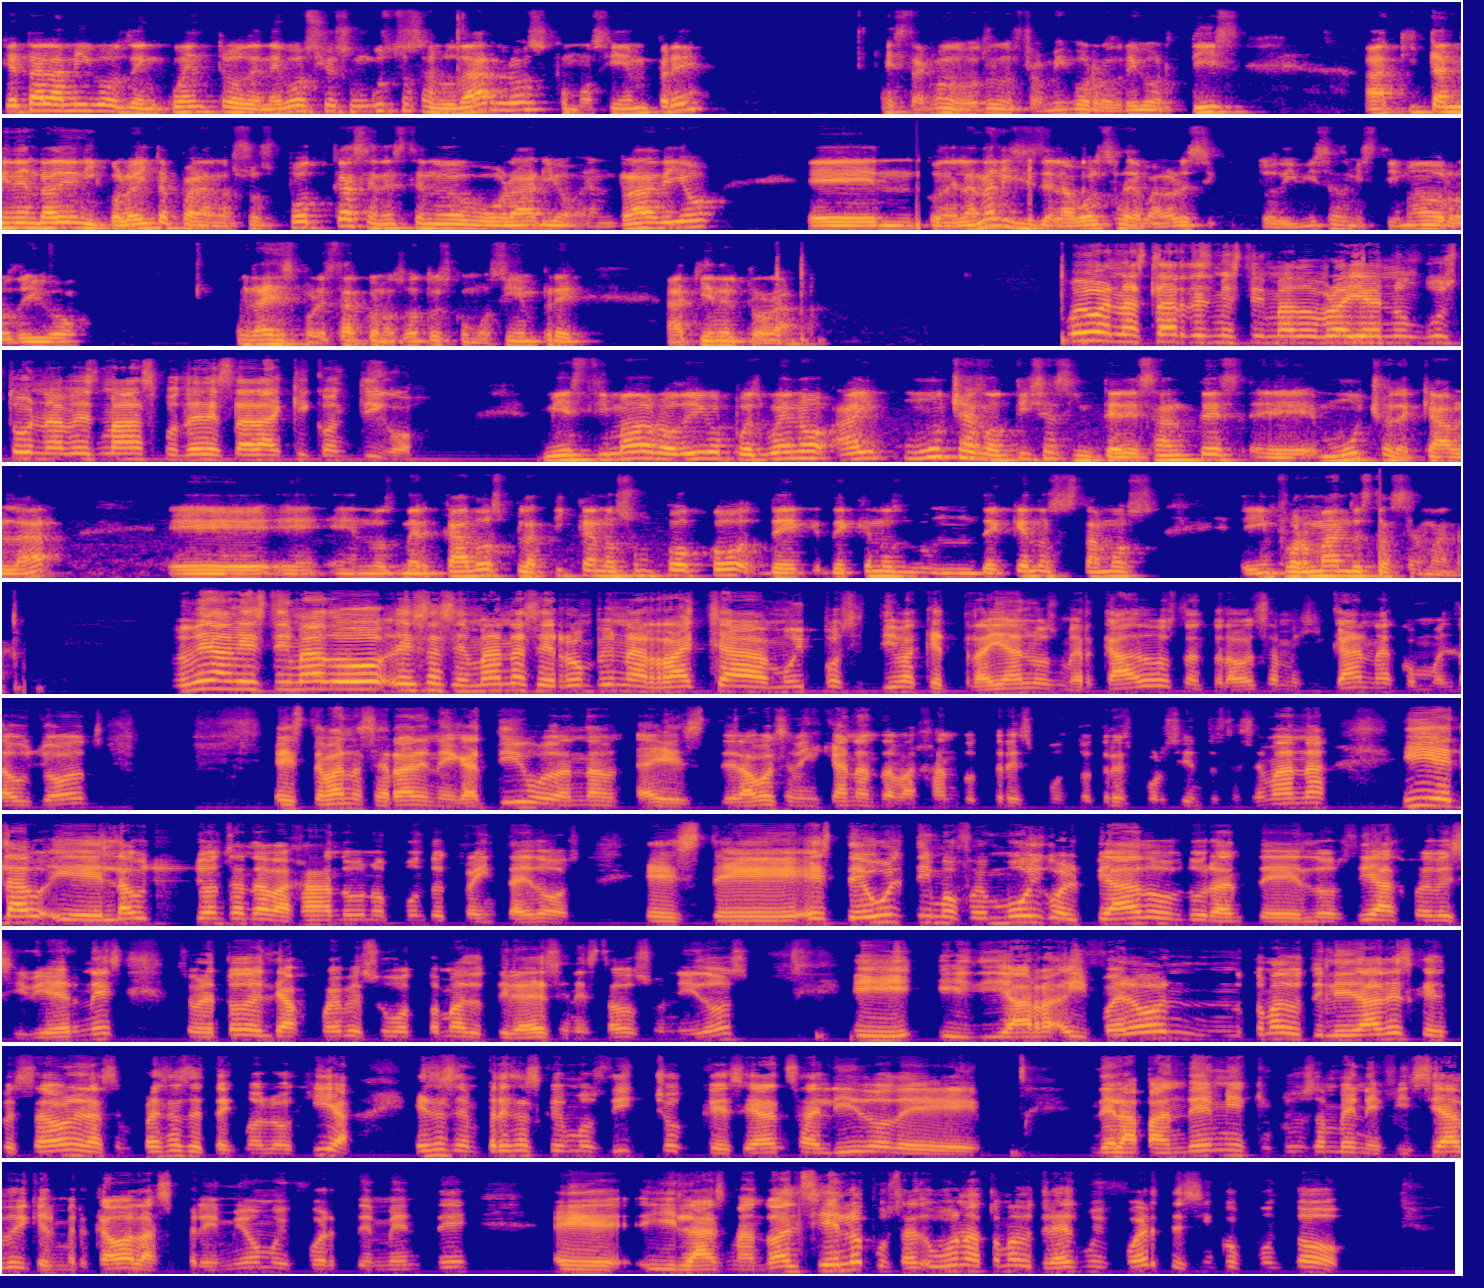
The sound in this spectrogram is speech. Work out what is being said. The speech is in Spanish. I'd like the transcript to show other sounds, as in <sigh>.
¿Qué tal amigos de Encuentro de Negocios? Un gusto saludarlos, como siempre. Está con nosotros nuestro amigo Rodrigo Ortiz, aquí también en Radio Nicolaita para nuestros podcasts, en este nuevo horario en radio, con el análisis de la Bolsa de Valores y Criptodivisas. Mi estimado Rodrigo, gracias por estar con nosotros, como siempre, aquí en el programa. Muy buenas tardes, mi estimado Brian. Un gusto una vez más poder estar aquí contigo. Mi estimado Rodrigo, pues bueno, hay muchas noticias interesantes, eh, mucho de qué hablar. Eh, en los mercados. Platícanos un poco de, qué nos, de qué nos estamos informando esta semana. Pues mira, mi estimado, esta semana se rompe una racha muy positiva que traían los mercados, tanto la bolsa mexicana como el Dow Jones este, van a cerrar en negativo, andan, este, la bolsa mexicana anda bajando 3.3% esta semana y el Dow, Jones anda bajando 1.32. Este, este último fue muy golpeado durante los días jueves y viernes, sobre todo el día jueves hubo toma de utilidades en Estados Unidos y, y, y fueron tomas de utilidades que empezaron en las empresas de tecnología, esas empresas que hemos dicho que se han salido de de la pandemia que incluso se han beneficiado y que el mercado las premió muy fuertemente eh, y las mandó al cielo, pues hubo una toma de utilidades muy fuerte,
